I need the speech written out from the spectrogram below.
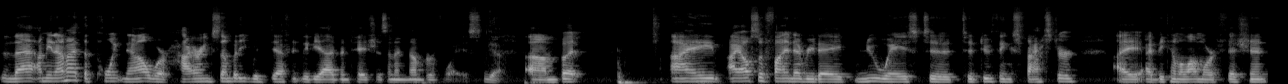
that. I mean I'm at the point now where hiring somebody would definitely be advantageous in a number of ways. Yeah. Um, but I I also find every day new ways to to do things faster. I, I become a lot more efficient,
